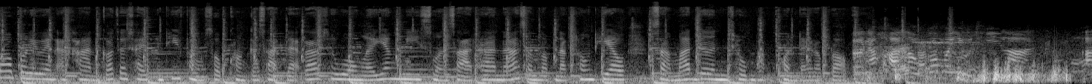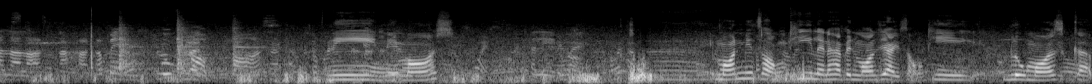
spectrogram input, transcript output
รอบๆบริเวณอาคารก็จะใช้พื้นที่ฝังศพของกษัตริย์และราชวงศ์และยังมีสวนสาธารณะสำหรับนักท่องเที่ยว สามารถเดินชมพักผ่อนได้รอบๆ เออนะคะ เราก็มาอยู่ที่ร้านอาราลัสนะคะ ก็เป็นรูปขอบมอสนี่ในมอสทะเลด้วยมอสมีสองที่เลยนะคะ เป็นมอสใหญ่สองที่บลูมอสกับ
